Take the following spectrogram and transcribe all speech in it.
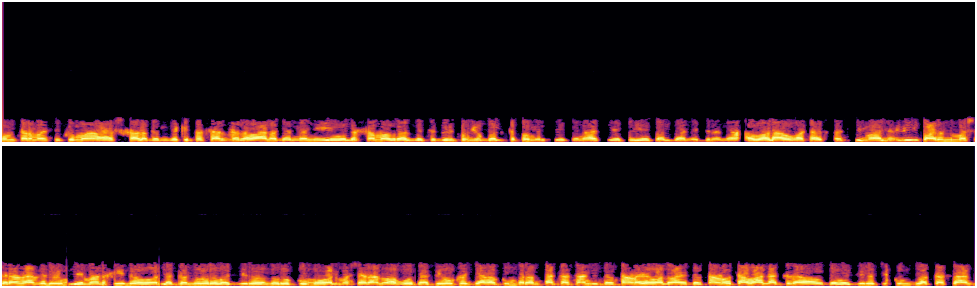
کوم ترمنځ کومه شخړه د ځکه په سر روانه ده، نن یو سم ورځ ده چې دوی په یو بل ته په مرکې کې ناستې په یو بل باندې درنه او اوړه او غټه استعمالوي. پرون مشران راغلي لیمان خیل او لکه نور وزیر نور کوم کومو مشران هغه د ته وکړي چې هغه کوم برمتا کسان دي د تاڼو ولوي د تاڼو ته والا کړه او د وزیر چې کوم دوه کسان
